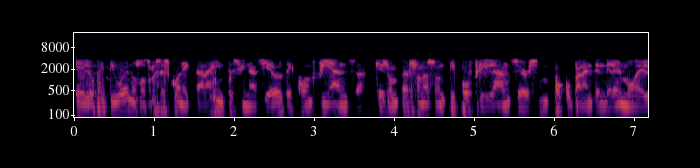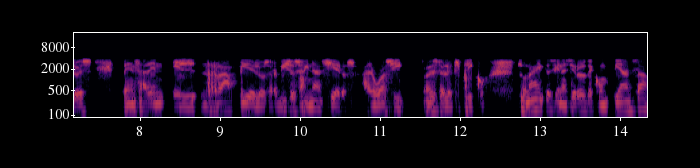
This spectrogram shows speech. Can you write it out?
el objetivo de nosotros es conectar a agentes financieros de confianza, que son personas, son tipo freelancers. Un poco para entender el modelo es pensar en el rápido de los servicios financieros, algo así. Entonces te lo explico. Son agentes financieros de confianza,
